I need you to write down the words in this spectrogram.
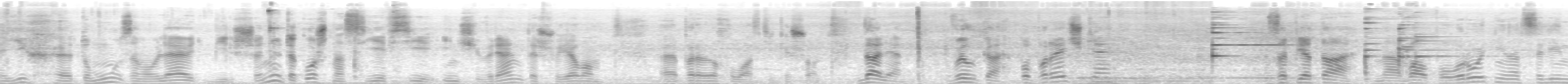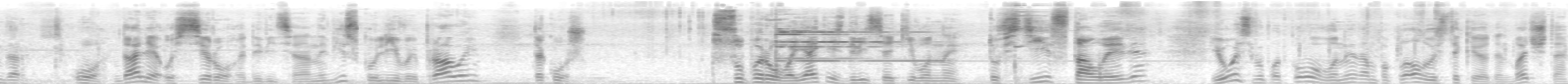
е, їх е, тому замовляють більше. Ну і також у нас є всі інші варіанти, що я вам е, перерахував тільки що. Далі вилка поперечки, зап'ята на вал поворотній на циліндр. О, далі ось ці роги. Дивіться на навіску, лівий, правий. Також суперова якість. Дивіться, які вони товсті, сталеві. І ось випадково вони нам поклали ось такий один. Бачите?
